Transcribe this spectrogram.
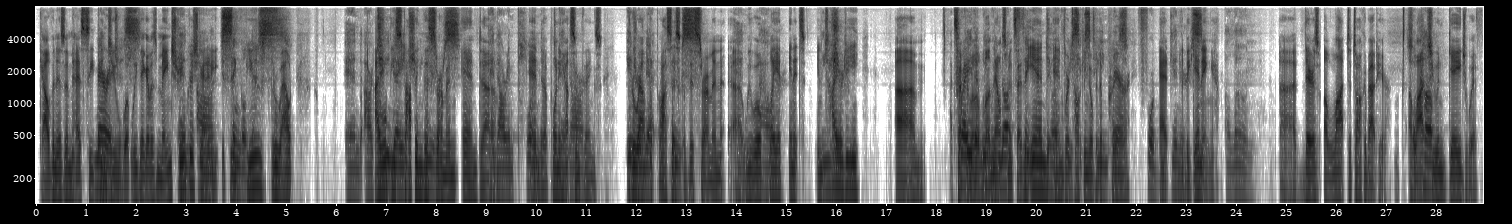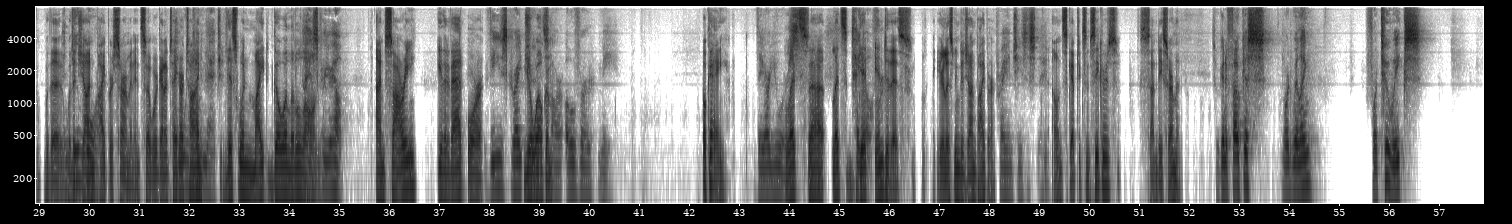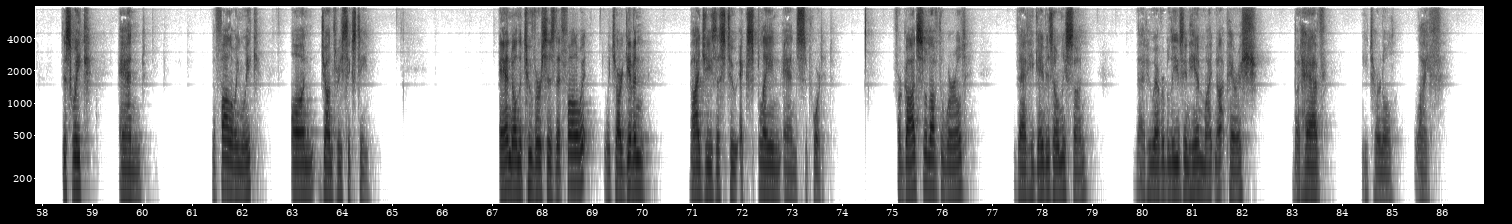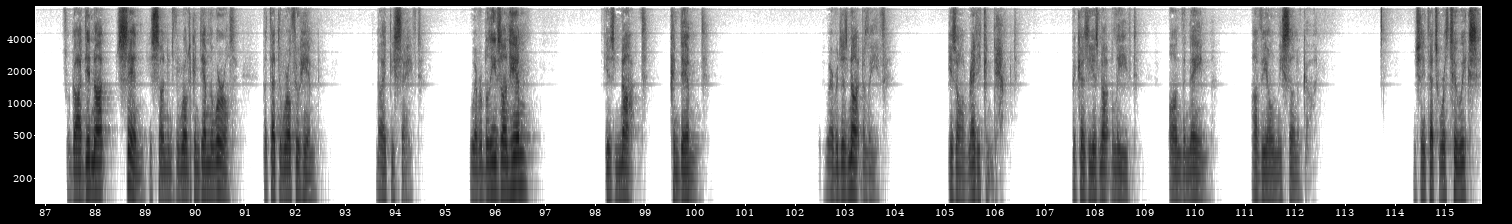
Calvinism has seeped into what we think of as mainstream Christianity. It's infused throughout. and our I will be stopping this sermon and uh, and and uh, pointing and out some things throughout the process of this sermon. Uh, we will play it in its entirety, um, except for the little we would not announcements at the end, and we're talking over the prayer for at the beginning. alone. Uh, there's a lot to talk about here, a So lot come to engage with with a with a John more Piper sermon, and so we're going to take our time. This one might go a little long. I ask for your help. I'm sorry, either that or These great You're welcome. are over me. okay. They are yours. Let's uh, let's Take get over. into this. You're listening to John Piper pray in Jesus' name. on Skeptics and Seekers Sunday Sermon. So we're going to focus, Lord willing, for two weeks, this week and the following week, on John 3:16. And on the two verses that follow it, which are given by Jesus to explain and support it. For God so loved the world that he gave his only son that whoever believes in him might not perish but have eternal life. For God did not send his Son into the world to condemn the world, but that the world through him might be saved. Whoever believes on him is not condemned. Whoever does not believe is already condemned because he has not believed on the name of the only Son of God. You think that's worth two weeks?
